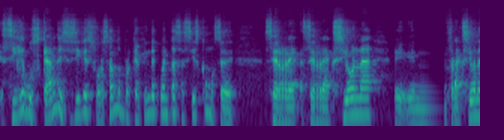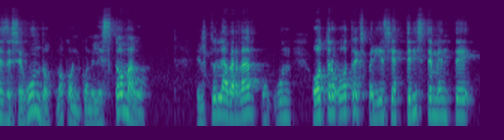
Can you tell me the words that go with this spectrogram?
sigue buscando y se sigue esforzando, porque a fin de cuentas así es como se, se, reacciona eh, en fracciones de segundo, ¿no? Con, con el estómago. Entonces, la verdad, un, otro, otra experiencia tristemente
